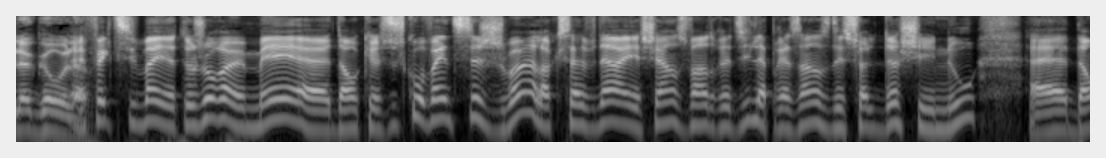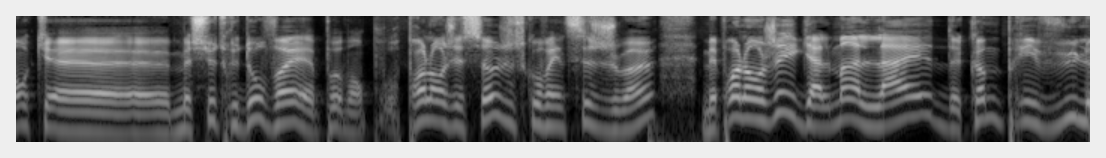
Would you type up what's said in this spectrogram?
Legault. Là. Effectivement, il y a toujours un mais. euh, donc, jusqu'au 26 juin, alors que ça venait à échéance vendredi, la présence des soldats chez nous. Euh, donc, euh, M. Trudeau va bon, pour prolonger ça jusqu'au 26 juin, mais prolonger également l'aide comme prévu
